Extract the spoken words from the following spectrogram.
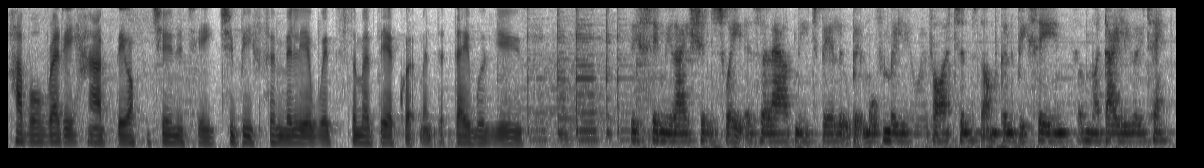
have already had the opportunity to be familiar with some of the equipment that they will use. This simulation suite has allowed me to be a little bit more familiar with items that I'm going to be seeing in my daily routine.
